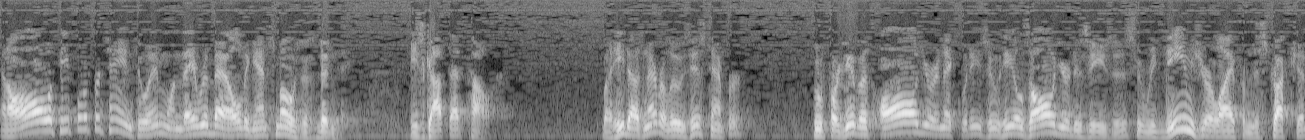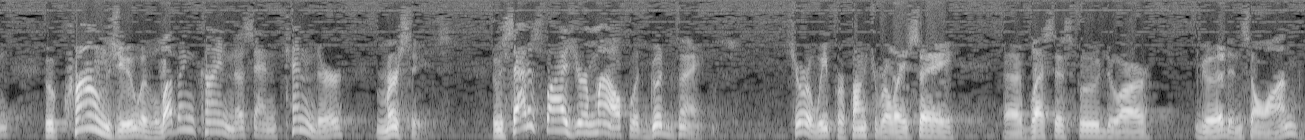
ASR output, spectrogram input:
and all the people that pertained to him when they rebelled against Moses, didn't he? He's got that power. But he doesn't ever lose his temper. Who forgiveth all your iniquities, who heals all your diseases, who redeems your life from destruction, who crowns you with loving kindness and tender mercies, who satisfies your mouth with good things. Sure, we perfunctorily say, uh, bless this food to our good and so on.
